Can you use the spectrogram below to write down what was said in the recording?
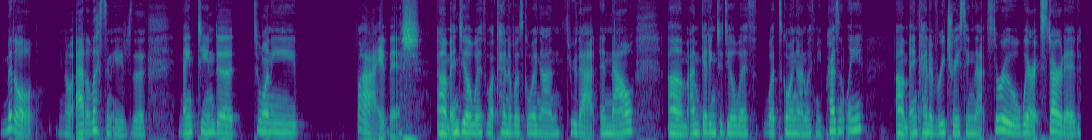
middle, you know, adolescent age, the 19 to 25 ish, um, and deal with what kind of was going on through that. And now um, I'm getting to deal with what's going on with me presently um, and kind of retracing that through where it started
